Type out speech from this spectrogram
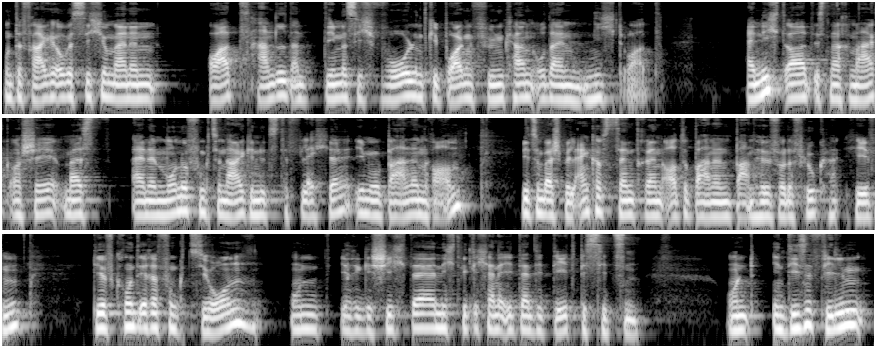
und der Frage, ob es sich um einen Ort handelt, an dem man sich wohl und geborgen fühlen kann oder ein Nichtort. Ein Nichtort ist nach Marc Anchet meist eine monofunktional genützte Fläche im urbanen Raum, wie zum Beispiel Einkaufszentren, Autobahnen, Bahnhöfe oder Flughäfen, die aufgrund ihrer Funktion und ihrer Geschichte nicht wirklich eine Identität besitzen. Und in diesem Film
